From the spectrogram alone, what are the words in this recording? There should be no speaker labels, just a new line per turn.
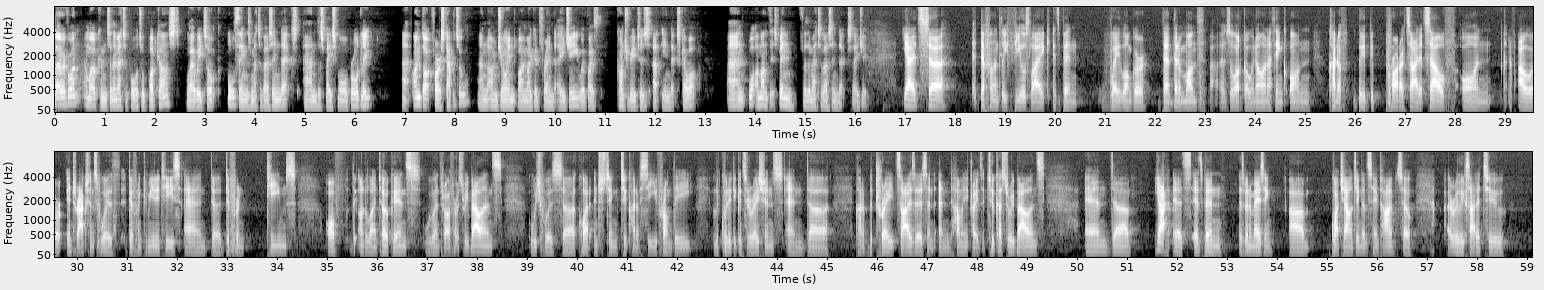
Hello, everyone, and welcome to the Meta Portal podcast, where we talk all things Metaverse Index and the space more broadly. Uh, I'm Dark Forest Capital, and I'm joined by my good friend AG. We're both contributors at the Index Co op. And what a month it's been for the Metaverse Index, AG.
Yeah, it's uh, it definitely feels like it's been way longer than, than a month. Uh, there's a lot going on, I think, on kind of the, the product side itself, on kind of our interactions with different communities and uh, different teams of the underlying tokens. We went through our first rebalance, which was uh, quite interesting to kind of see from the liquidity considerations and uh, kind of the trade sizes and, and how many trades it took us to rebalance. And uh, yeah, it's it's been it's been amazing, um, quite challenging at the same time. So I'm really excited to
